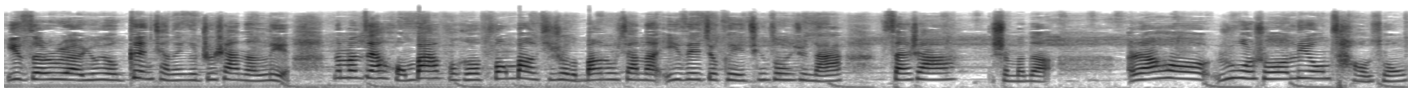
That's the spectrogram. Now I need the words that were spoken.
伊泽瑞尔拥有更强的一个追杀能力。那么在红 buff 和风暴骑手的帮助下呢，EZ 就可以轻松去拿三杀什么的。然后，如果说利用草丛，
